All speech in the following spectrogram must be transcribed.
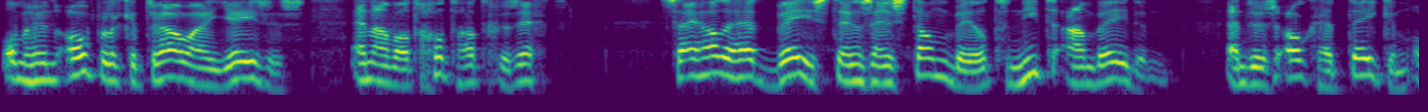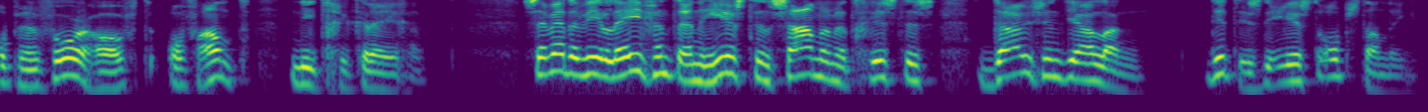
om hun openlijke trouw aan Jezus en aan wat God had gezegd. Zij hadden het beest en zijn standbeeld niet aanbeden en dus ook het teken op hun voorhoofd of hand niet gekregen. Zij werden weer levend en heersten samen met Christus duizend jaar lang. Dit is de eerste opstanding.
